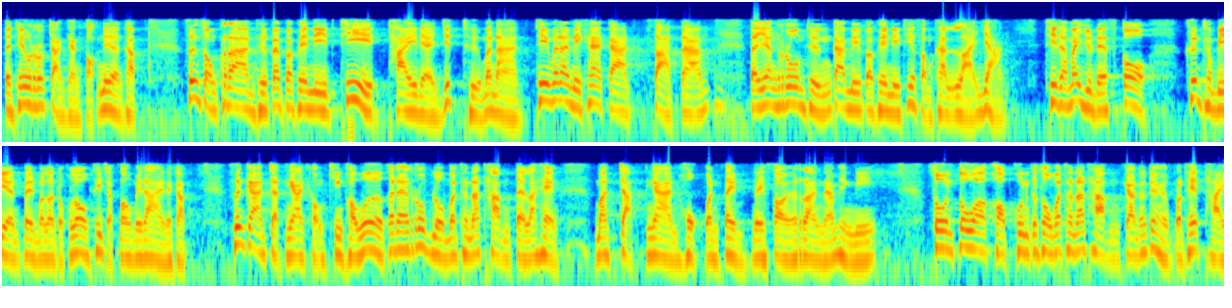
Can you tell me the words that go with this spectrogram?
เป็นที่รู้จักอย่างต่อเนื่องครับ ซึ่งสงกรานต์ถือเป็นประเพณีที่ไทยเนี่ยยึดถือมานาน ที่ไม่ได้มีแค่การสาดน้ำแต่ยังรวมถึงการมีประเพณีที่สำคัญหลายอย่าง ที่ทำให้ยูเนสโกขึ้นทะเบียนเป็นมรดกโลกที่จับต้องไม่ได้นะครับ ซึ่งการจัดงานของ King Power ก็ได้รวบรวมวัฒนธรรมแต่ละแห่งมาจัดงาน 6 วันเต็มในซอยรางน้ำแห่งนี้ ส่วนตัวขอบคุณกระทรวงวัฒนธรรม การท่องเที่ยวแห่งประเทศไทย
